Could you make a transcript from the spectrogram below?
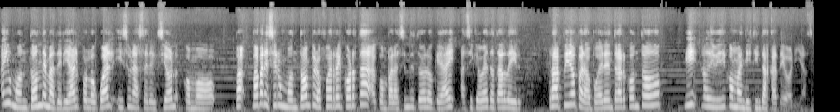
hay un montón de material, por lo cual hice una selección como... Va, va a parecer un montón, pero fue recorta a comparación de todo lo que hay, así que voy a tratar de ir rápido para poder entrar con todo y lo dividí como en distintas categorías.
